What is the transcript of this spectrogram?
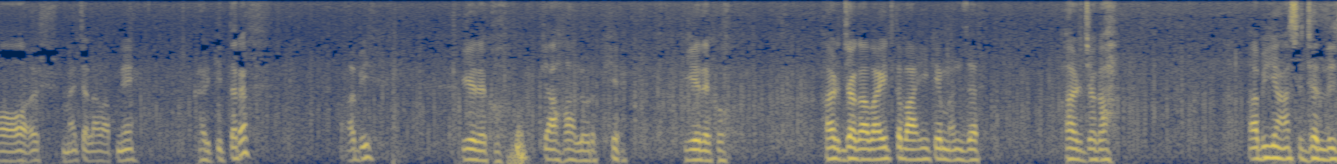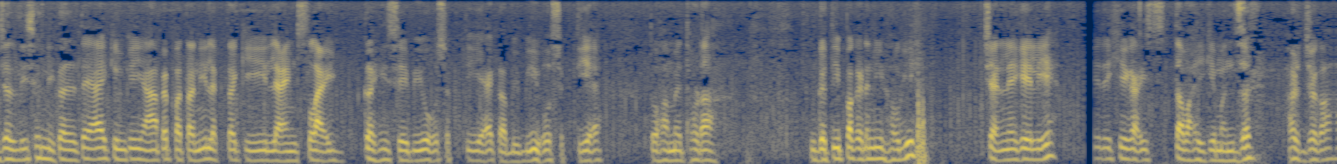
और मैं चला अपने घर की तरफ़। अभी ये देखो, क्या हाल हो रखे है। ये देखो, हर जगह भाई तबाही के मंजर। हर जगह। अभी यहाँ से जल्दी जल्दी से निकलते आए क्योंकि यहाँ पे पता नहीं लगता कि लैंडस्लाइड कहीं से भी हो सकती है, कभी भी हो सकती है। तो हमें थोड़ा गति पकड़नी होगी चलने के लिए। ये देखिएगा इस तबाही के मंजर, हर जगह।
